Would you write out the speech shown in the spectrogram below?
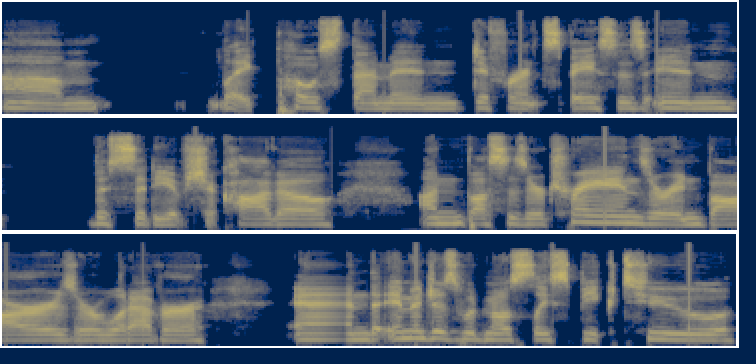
um, like post them in different spaces in the city of Chicago on buses or trains or in bars or whatever. And the images would mostly speak to,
